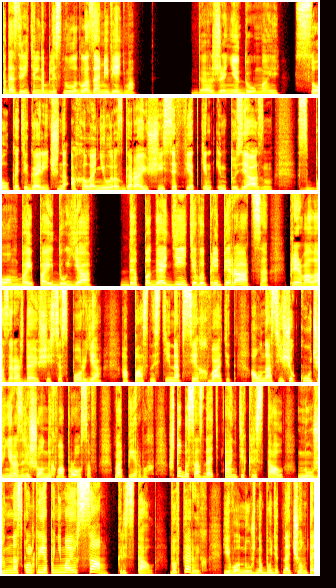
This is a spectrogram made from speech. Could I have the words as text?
подозрительно блеснула глазами ведьма. «Даже не думай», — Сол категорично охолонил разгорающийся Феткин энтузиазм. «С бомбой пойду я!» «Да погодите вы припираться!» — прервала зарождающийся спор я. «Опасностей на всех хватит, а у нас еще куча неразрешенных вопросов. Во-первых, чтобы создать антикристалл, нужен, насколько я понимаю, сам кристалл. Во-вторых, его нужно будет на чем-то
